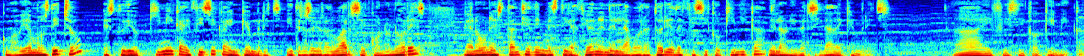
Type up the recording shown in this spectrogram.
Como habíamos dicho, estudió química y física en Cambridge y tras graduarse con honores ganó una estancia de investigación en el Laboratorio de Fisicoquímica de la Universidad de Cambridge. ¡Ay, fisicoquímica!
